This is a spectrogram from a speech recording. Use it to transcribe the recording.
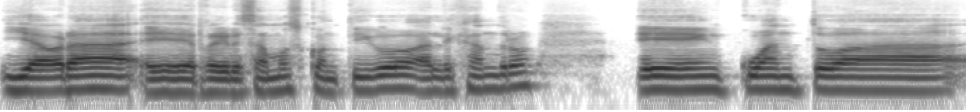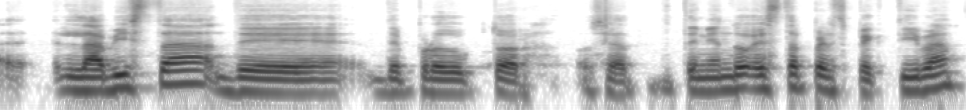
y ahora regresamos contigo, Alejandro. En cuanto a la vista de, de productor, o sea, teniendo esta perspectiva,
